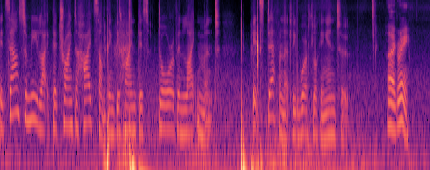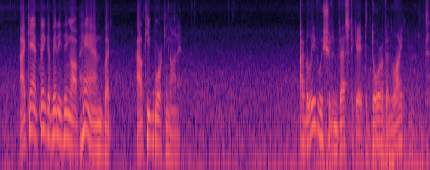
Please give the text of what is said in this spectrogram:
It sounds to me like they're trying to hide something behind this door of enlightenment. It's definitely worth looking into. I agree. I can't think of anything offhand, but I'll keep working on it. I believe we should investigate the Door of Enlightenment.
